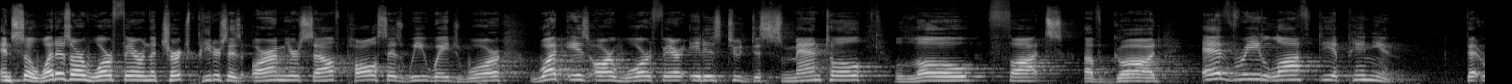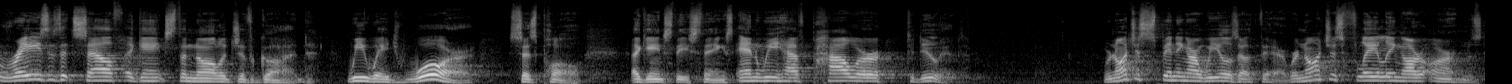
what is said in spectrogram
And so, what is our warfare in the church? Peter says, Arm yourself. Paul says, We wage war. What is our warfare? It is to dismantle low thoughts of God, every lofty opinion that raises itself against the knowledge of God. We wage war, says Paul, against these things, and we have power to do it. We're not just spinning our wheels out there. We're not just flailing our arms.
